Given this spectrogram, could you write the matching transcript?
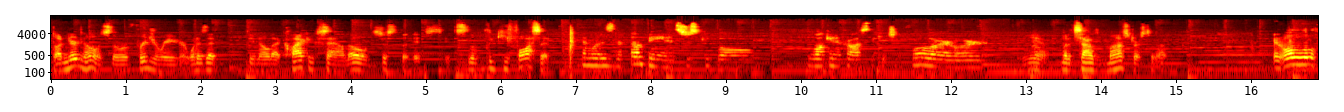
thunder? No, it's the refrigerator. What is that? You know that clacking sound? Oh, it's just the, it's it's the leaky faucet. And what is the thumping? It's just people walking across the kitchen floor or Yeah, but it sounds monstrous to them. And all the little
